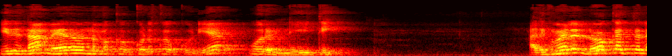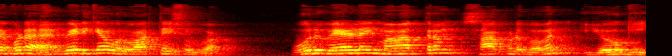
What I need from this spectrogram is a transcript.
இதுதான் வேதம் நமக்கு கொடுக்கக்கூடிய ஒரு நீதி. அதுக்கு மேலே லோக்கத்தில் கூட வேடிக்கையாக ஒரு வார்த்தை சொல்வார் ஒரு வேளை மாத்திரம் சாப்பிடுபவன் யோகி.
